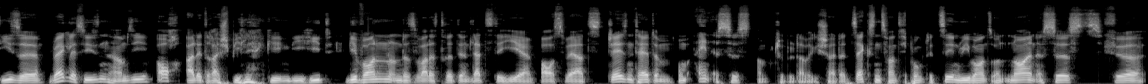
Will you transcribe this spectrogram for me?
Diese Regular Season haben sie auch alle drei Spiele gegen die Heat gewonnen und das war das dritte und letzte hier auswärts. Jason Tatum um ein Assist am Triple-Double gescheitert. 26 Punkte, 10 Rebounds und 9 Assists für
